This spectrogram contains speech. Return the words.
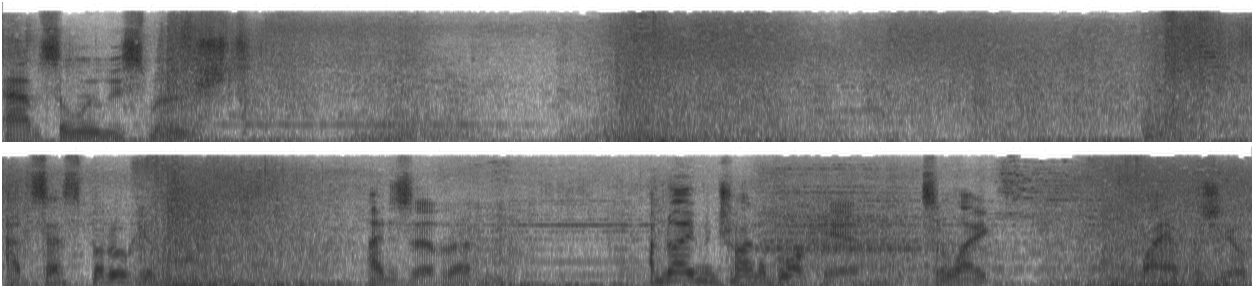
Absolutely smooshed. I deserve that. I'm not even trying to block here. So like, why have the shield?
